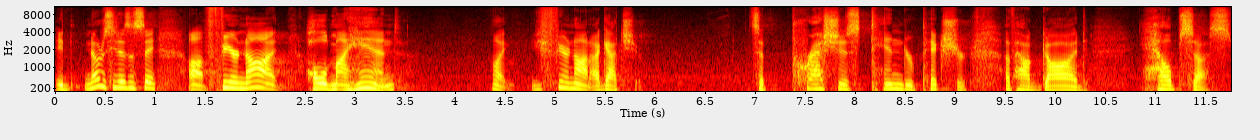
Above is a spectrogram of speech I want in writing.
it, notice he doesn't say, uh, fear not, hold my hand. Like, you fear not, I got you. It's a precious, tender picture of how God helps us.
